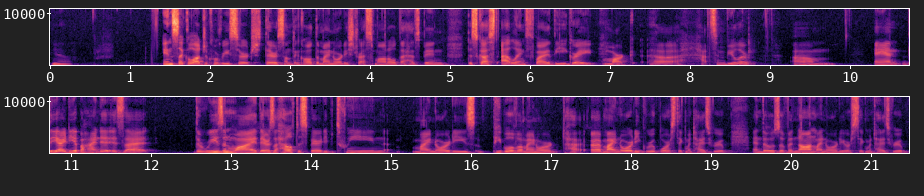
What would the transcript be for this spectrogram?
Yeah. In psychological research, there's something called the minority stress model that has been discussed at length by the great Mark uh, Hatzenbuehler. Um, and the idea behind it is that the reason why there's a health disparity between minorities, people of a, minor, a minority group or stigmatized group, and those of a non minority or stigmatized group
